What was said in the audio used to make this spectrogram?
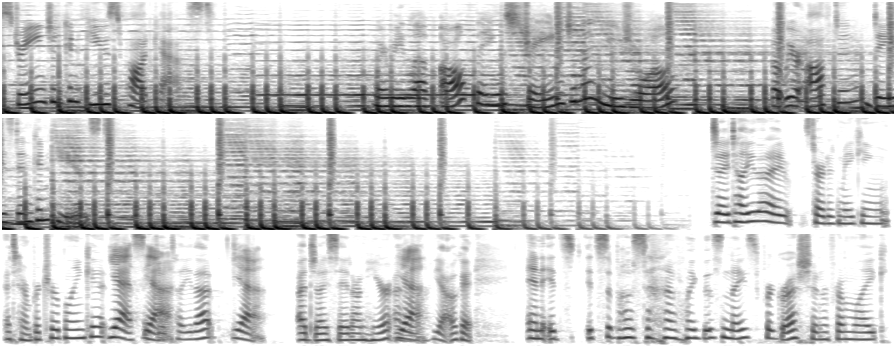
Strange and Confused podcast. where we love all things strange and unusual. but we are often dazed and confused. Did I tell you that I started making a temperature blanket? Yes, I yeah. Did I tell you that? Yeah. Uh, did I say it on here? I don't Yeah. know. Yeah. Okay. And it's it's supposed to have like this nice progression from like,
